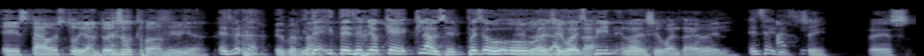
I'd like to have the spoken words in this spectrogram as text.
he estado estudiando eso toda mi vida. Es verdad. Es ¿Y verdad. te, y te enseñó que Clauser, pues, o, o la, algo desigualdad, spin, o- la desigualdad de Bell. ¿En serio? Ah, sí. Sí. Entonces,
